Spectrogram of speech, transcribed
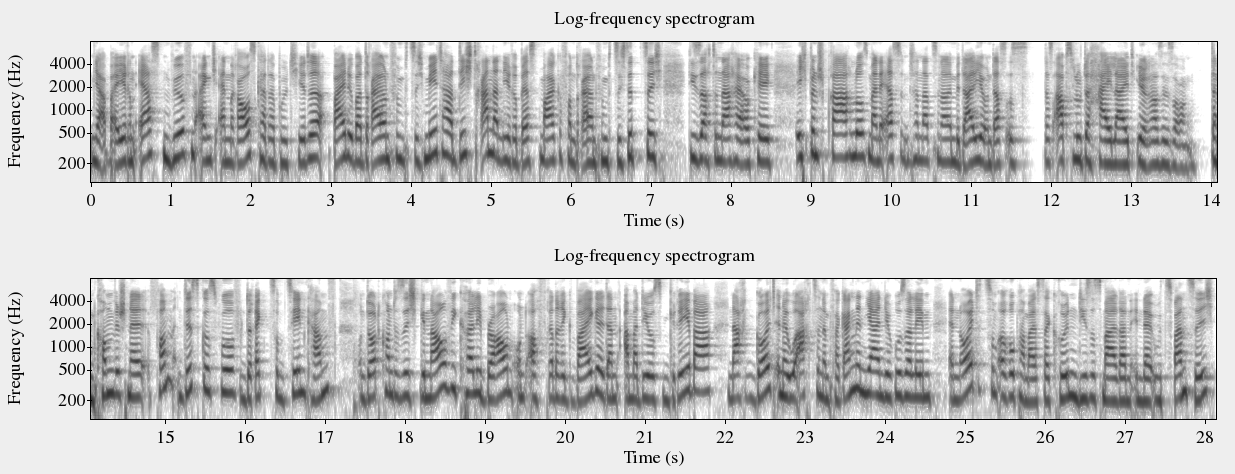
ja, bei ihren ersten Würfen eigentlich einen rauskatapultierte. Beide über 53 Meter, dicht dran an ihre Bestmarke von 53,70. Die sagte nachher, okay, ich bin sprachlos, meine erste internationale Medaille und das ist das absolute Highlight ihrer Saison. Dann kommen wir schnell vom Diskuswurf direkt zum Zehnkampf. Und dort konnte sich genau wie Curly Brown und auch Frederik Weigel dann Amadeus Gräber nach Gold in der U18 im vergangenen Jahr in Jerusalem erneut zum Europameister krönen, dieses Mal dann in der U20.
